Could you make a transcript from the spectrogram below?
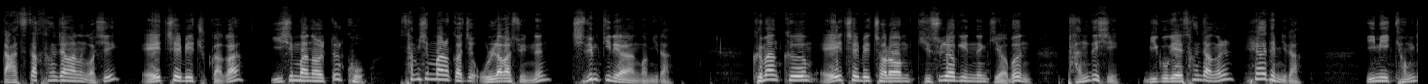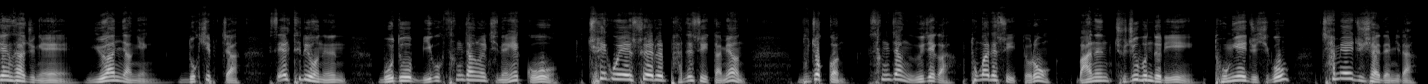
나스닥 상장하는 것이 HLB 주가가 20만 원을 뚫고 30만 원까지 올라갈 수 있는 지름길이라는 겁니다. 그만큼 HLB처럼 기술력이 있는 기업은 반드시 미국에 상장을 해야 됩니다. 이미 경쟁사 중에 유한양행, 녹십자, 셀트리온은 모두 미국 상장을 진행했고 최고의 수혜를 받을 수 있다면 무조건 상장 의제가 통과될 수 있도록 많은 주주분들이 동의해 주시고 참여해 주셔야 됩니다.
